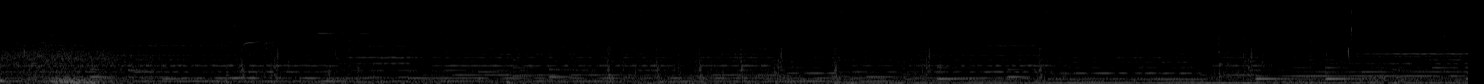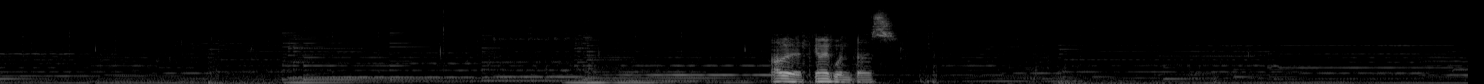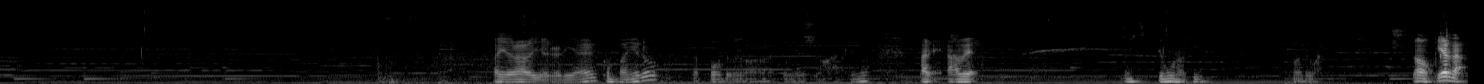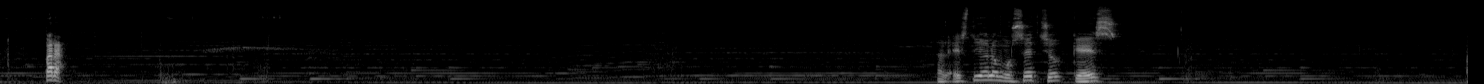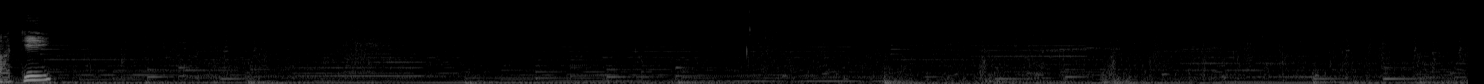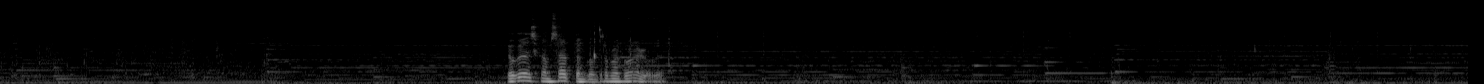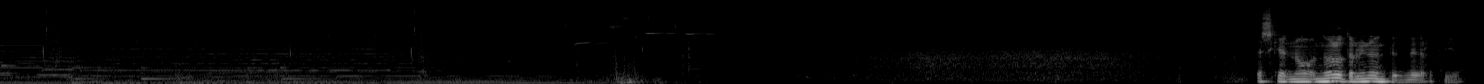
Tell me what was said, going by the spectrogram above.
A ver, ¿qué me cuentas? Compañero? Tampoco te voy a eso arriba. Vale, a ver. Tengo uno aquí. No, igual. No, mierda. ¡Para! Vale, esto ya lo hemos hecho, que es... Aquí. Tengo que descansar para encontrarme con él, ¿o? Es que no, no lo termino de entender, tío.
